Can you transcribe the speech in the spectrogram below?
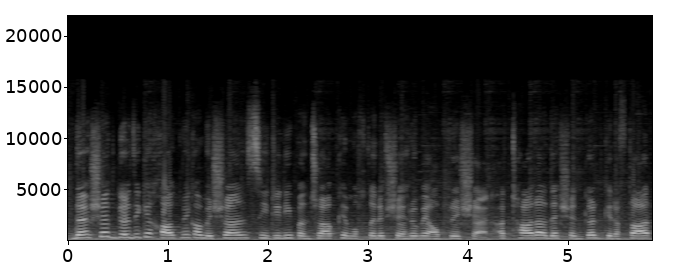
दहशत गर्दी के खात्मे का mission C T D Punjab के मुख्तलिफ़ शहरों में ऑपरेशन। अठारह दहशत गर्द गिरफ़्तार,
